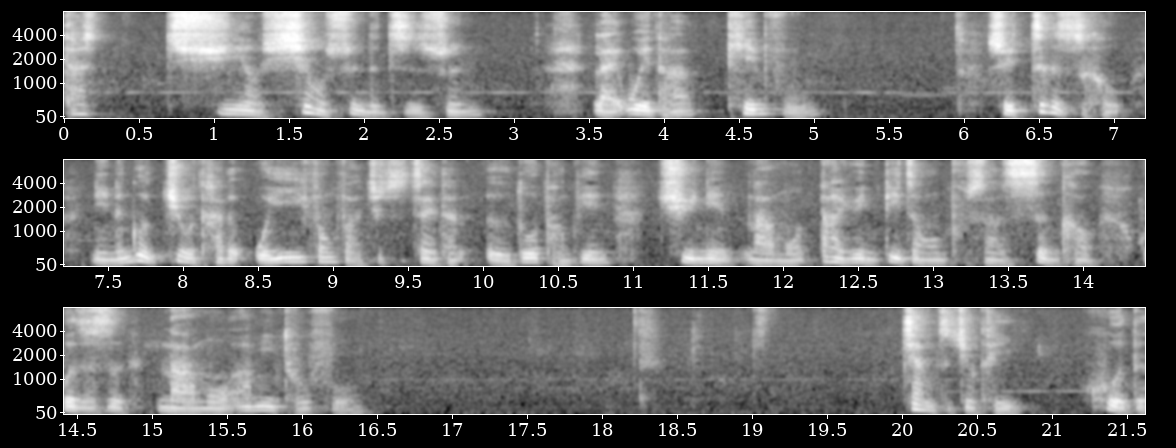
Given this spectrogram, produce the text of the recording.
他需要孝顺的子孙来为他添福，所以这个时候。”你能够救他的唯一方法，就是在他的耳朵旁边去念“南无大愿地藏王菩萨”圣号，或者是“南无阿弥陀佛”，这样子就可以获得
